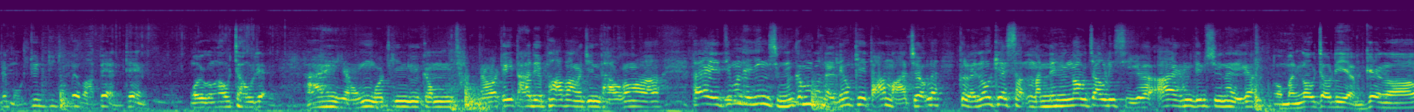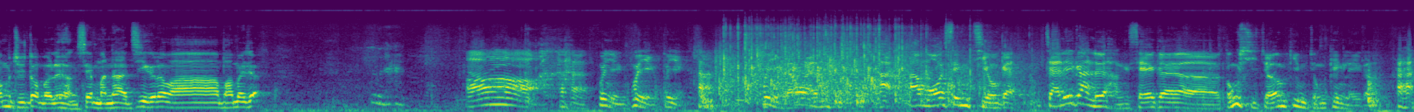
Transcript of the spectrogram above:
你無端端做咩話俾人聽？我去過歐洲啫。哎呀，咁我見佢咁沉啊，幾大都要趴翻個轉頭噶嘛。唉，點解你應承佢今晚嚟你屋企打麻雀咧？佢嚟你屋企實問你去歐洲啲事噶啦。唉，咁點算啊而家？我問歐洲啲嘢唔驚啊，咁最多咪旅行社問下就知噶啦嘛，怕咩啫？啊，歡迎歡迎歡迎，歡迎兩位。啊啊，我姓趙嘅，就係呢間旅行社嘅誒董事長兼總經理㗎。啊，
